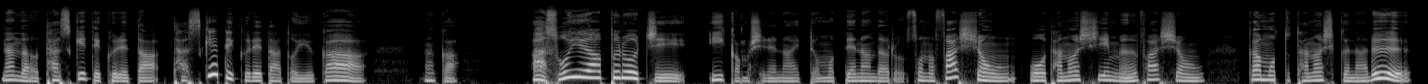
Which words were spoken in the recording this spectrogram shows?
なんだろう、助けてくれた、助けてくれたというか、なんか、あ、そういうアプローチいいかもしれないって思って、なんだろう、そのファッションを楽しむ、ファッションがもっと楽しくなる、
